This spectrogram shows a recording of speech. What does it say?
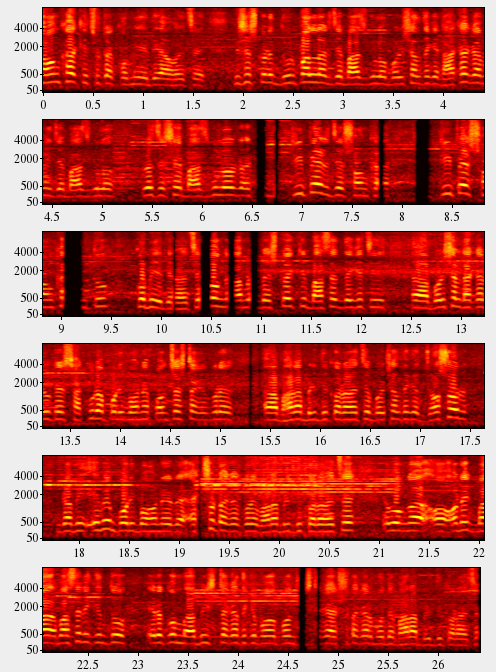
সংখ্যা কিছুটা কমিয়ে দেওয়া হয়েছে। বিশেষ করে দূরপাল্লার যে বাসগুলো, বরিশাল থেকে ঢাকাগামী যে বাসগুলো রয়েছে, সেই বাসগুলোর ট্রিপের যে সংখ্যা ট্রিপের সংখ্যা কিন্তু কমিয়ে দেওয়া হয়েছে এবং আমরা বেশ কয়েকটি বাসের দেখেছি বরিশাল ঢাকা রুটের সাকুরা পরিবহনে পঞ্চাশ টাকা করে ভাড়া বৃদ্ধি করা হয়েছে। বরিশাল থেকে যশোর গামী এম এম পরিবহনের একশো টাকা করে ভাড়া বৃদ্ধি করা হয়েছে এবং অনেক বাসেরই কিন্তু এরকম বিশ টাকা থেকে পঞ্চাশ টাকা, একশো টাকার মধ্যে ভাড়া বৃদ্ধি করা হয়েছে।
